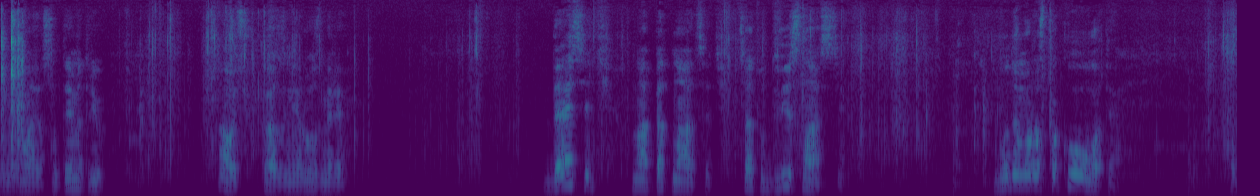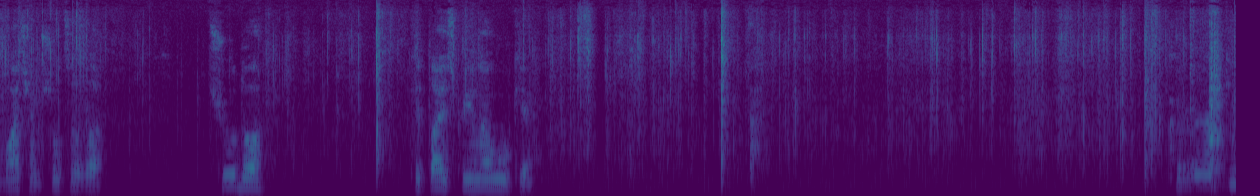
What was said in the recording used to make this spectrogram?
не знаю сантиметрів. А ось вказані розміри 10 на 15. Це тут дві снасті. Будемо розпаковувати. Побачимо, що це за чудо китайської науки. Крепкий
